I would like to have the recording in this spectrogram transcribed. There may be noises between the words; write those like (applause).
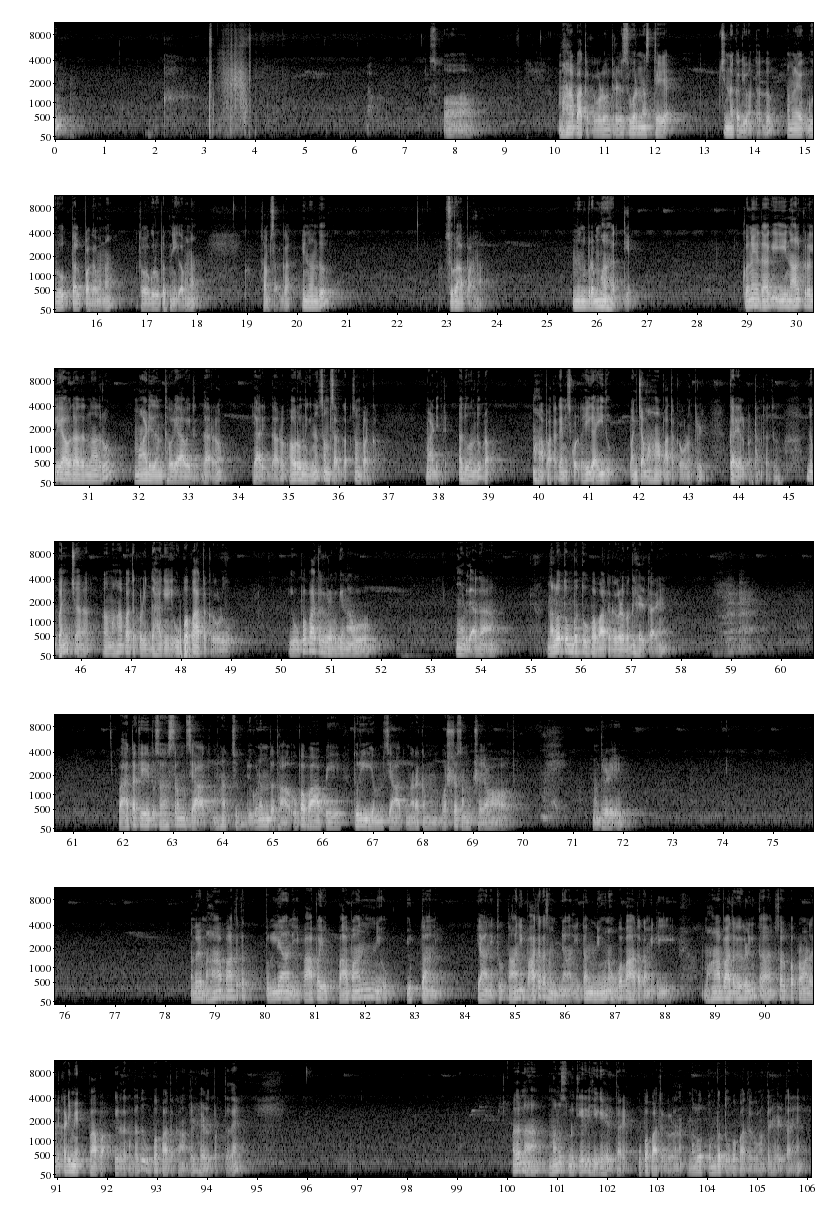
ಮಹಾಪಾತಕಗಳು ಅಂಥೇಳಿ ಸುವರ್ಣಸ್ಥೇಯ, ಚಿನ್ನ ಕದಿಯುವಂಥದ್ದು. ಆಮೇಲೆ ಗುರು ತಲ್ಪಗಮನ ಅಥವಾ ಗುರುಪತ್ನಿ ಗಮನ, ಸಂಸರ್ಗ. ಇನ್ನೊಂದು ಸುರಾಪಾನ. ಇನ್ನೊಂದು ಬ್ರಹ್ಮಹತ್ಯೆ. ಕೊನೆಯದಾಗಿ ಈ ನಾಲ್ಕರಲ್ಲಿ ಯಾವುದಾದನ್ನಾದರೂ ಮಾಡಿದಂಥವ್ರು ಯಾವಿದ್ದಾರೋ ಯಾರಿದ್ದಾರೋ ಅವರೊಂದಿಗಿನ ಸಂಸರ್ಗ, ಸಂಪರ್ಕ ಮಾಡಿದರೆ ಅದು ಒಂದು ಬ್ರ, ಮಹಾಪಾತಕ ಎನಿಸ್ಕೊಳ್ತದೆ ಹೀಗೆ ಐದು ಪಂಚ ಮಹಾಪಾತಕಗಳು ಅಂತೇಳಿ ಕರೆಯಲ್ಪಟ್ಟಂಥದ್ದು. ಇನ್ನು ಪಂಚ ಮಹಾಪಾತಕಗಳು ಇದ್ದ ಹಾಗೆ ಉಪಪಾತಕಗಳು. ಈ ಉಪಪಾತಕಗಳ ಬಗ್ಗೆ ನಾವು ನೋಡಿದಾಗ ನಲವತ್ತೊಂಬತ್ತು ಉಪಪಾತಕಗಳ ಬಗ್ಗೆ ಹೇಳ್ತಾರೆ. ಪಾತಕೇತು ಸಹಸ್ರಂ ಸ್ಯಾತ್ ಮಹತ್ಸು ದ್ವಿಗುಣಂ ತಥಾ ಉಪಪಾಪೆ ತುರೀಯಂ ಸ್ಯಾತ್ ನರಕಂ ವರ್ಷ ಸಂಕ್ಷಯಾತ್ ಅಂಥೇಳಿ ಅಂದರೆ ಮಹಾಪಾತಕ ತುಲ್ಯಾನಿ ಪಾಪಯುಕ್ ಪಾಪಾನ್ಯು ಯುಕ್ತಾನಿ. ಯಾನಿತು? ತಾನಿ ಪಾತಕ ಸಂಜ್ಞಾನಿ, ತನ್ಯೂನ ಉಪಪಾತಕಮಿತಿ. ಮಹಾಪಾತಕಗಳಿಗಿಂತ ಸ್ವಲ್ಪ ಪ್ರಮಾಣದಲ್ಲಿ ಕಡಿಮೆ ಪಾಪ ಇರತಕ್ಕಂಥದ್ದು ಉಪಪಾತಕ ಅಂತೇಳಿ ಹೇಳಲ್ಪಡ್ತದೆ. ಅದನ್ನು ಮನುಸ್ಮೃತಿಯಲ್ಲಿ ಹೀಗೆ ಹೇಳ್ತಾರೆ, ಉಪಪಾತಕಗಳನ್ನು, ನಲವತ್ತೊಂಬತ್ತು ಉಪಪಾತಕಗಳು ಅಂತೇಳಿ ಹೇಳ್ತಾರೆ.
